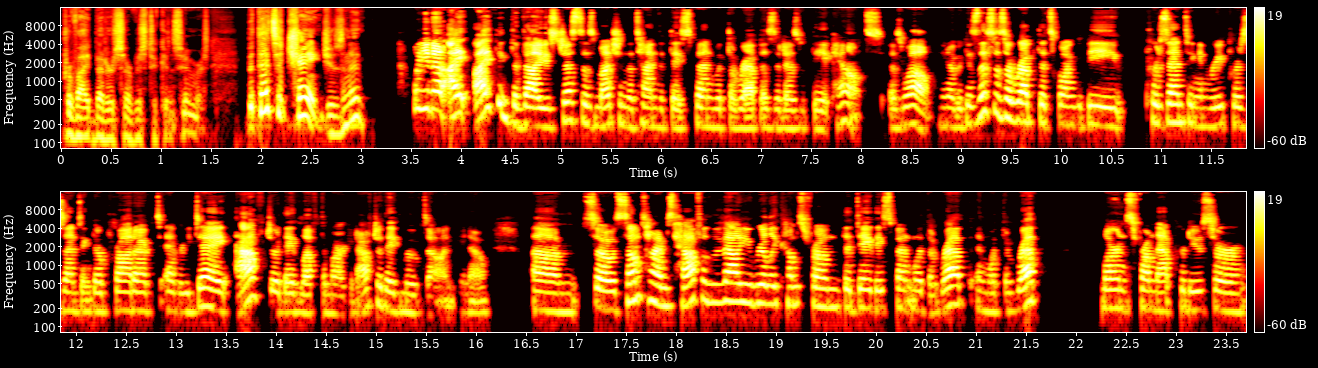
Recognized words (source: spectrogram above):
provide better service to consumers. But that's a change, isn't it? Well, you know, I, I think the value is just as much in the time that they spend with the rep as it is with the accounts as well. You know, because this is a rep that's going to be presenting and representing their product every day after they've left the market, after they've moved on, you know. Um, so sometimes half of the value really comes from the day they spent with the rep and what the rep learns from that producer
